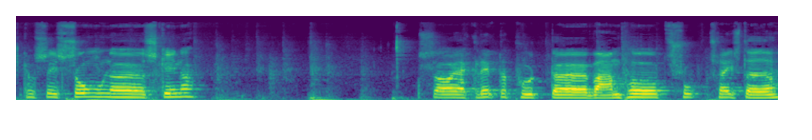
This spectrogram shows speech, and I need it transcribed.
Kan du se, solen øh, skinner. Så jeg glemte at putte øh, varme på to-tre steder.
